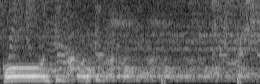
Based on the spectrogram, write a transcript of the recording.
Continúa, continúa, continúa.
